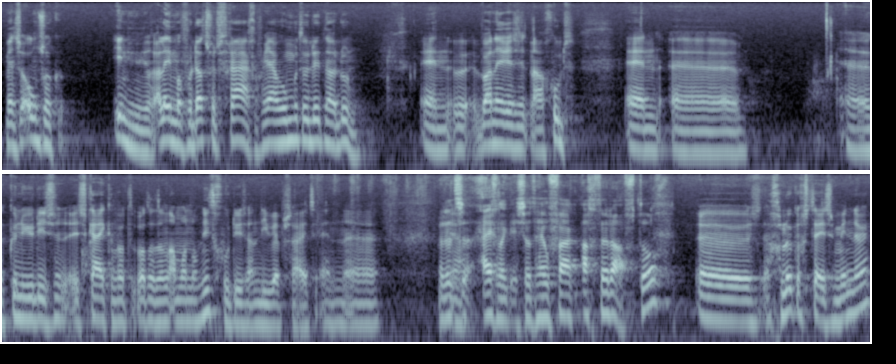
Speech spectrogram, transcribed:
mensen ons ook inhuren. Alleen maar voor dat soort vragen. Van ja, hoe moeten we dit nou doen? En wanneer is het nou goed? En eh, eh, kunnen jullie eens, kijken wat, wat er dan allemaal nog niet goed is aan die website? En eh, Maar dat is, eigenlijk is dat heel vaak achteraf, toch? gelukkig steeds minder.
